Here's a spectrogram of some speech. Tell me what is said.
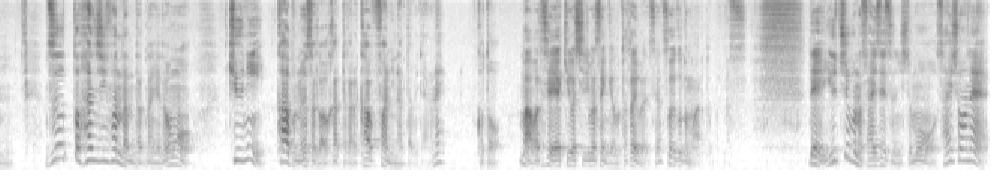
うん、ずっと阪神ファンなんだったんだけども急にカープの良さが分かったからカープファンになったみたいなねこと。まあ私は野球は知りませんけども例えばですねそういうこともあると思います。で YouTube の再生数にしても最初はね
